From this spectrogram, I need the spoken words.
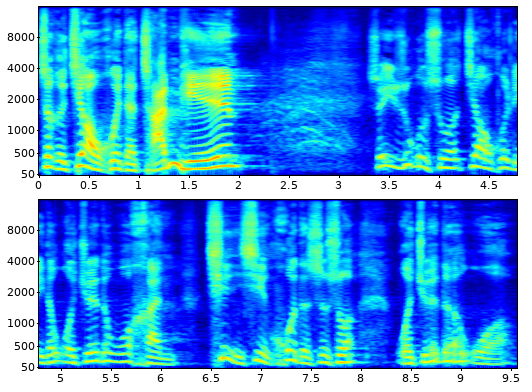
这个教会的产品。所以，如果说教会里的，我觉得我很庆幸，或者是说，我觉得我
